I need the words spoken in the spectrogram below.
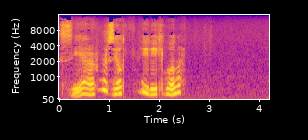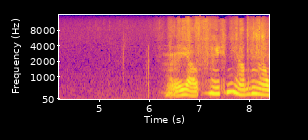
Сер, сел, Эрих Бала. Я не обнал,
